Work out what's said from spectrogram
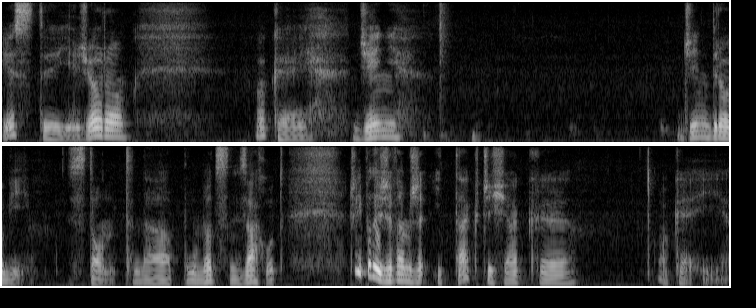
Jest jezioro. Okay. dzień. Dzień drogi stąd na północny zachód. Czyli podejrzewam, że i tak czy siak. E, okej, okay.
